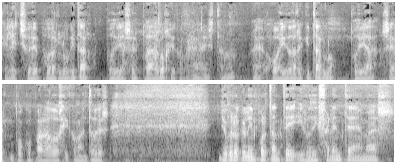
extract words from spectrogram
el hecho de poderlo quitar podría ser paradójico a primera vista, ¿no? Eh, o ayudar a quitarlo podría ser un poco paradójico. Entonces, yo creo que lo importante y lo diferente, además,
